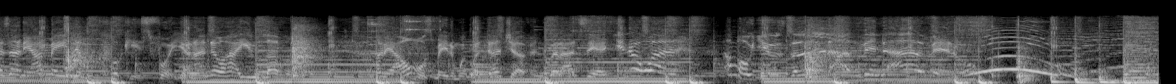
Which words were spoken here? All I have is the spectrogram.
Because, honey, I made them cookies for you, and I know how you love them. Honey, I almost made them with my Dutch oven, but I said, you know what? I'm gonna use the love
